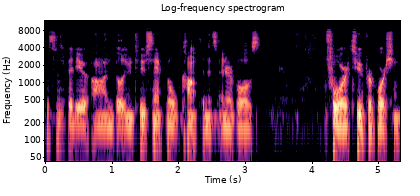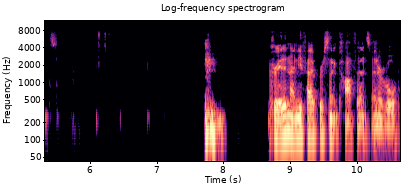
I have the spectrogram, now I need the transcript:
This is a video on building two sample confidence intervals for two proportions. Create a 95% confidence interval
